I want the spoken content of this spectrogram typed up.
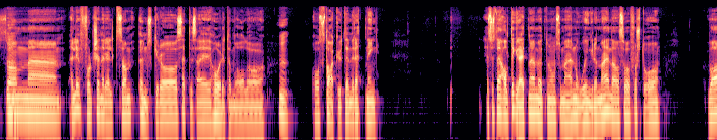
som, mm. eller folk generelt som ønsker å sette seg hårete mål og, Mm. Og stake ut en retning. Jeg syns det er alltid greit når jeg møter noen som er noe yngre enn meg, da, også å forstå hva,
